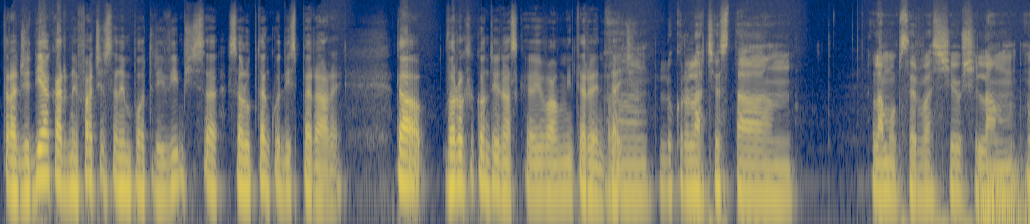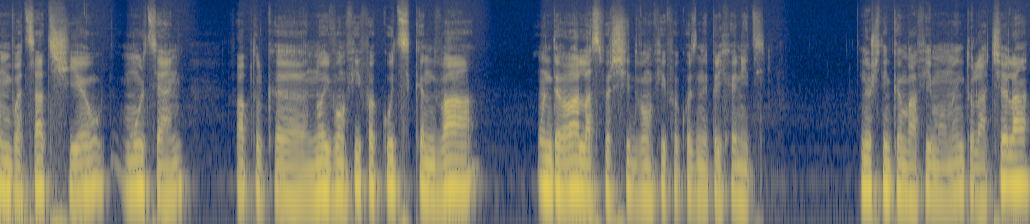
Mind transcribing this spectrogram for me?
tragedia care ne face să ne împotrivim și să, să luptăm cu disperare. Dar vă rog să continuați, că eu v-am intervenit aici. Uh, lucrul acesta l-am observat și eu și l-am învățat și eu mulți ani faptul că noi vom fi făcuți cândva, undeva la sfârșit vom fi făcuți neprihăniți. Nu știm când va fi momentul acela,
